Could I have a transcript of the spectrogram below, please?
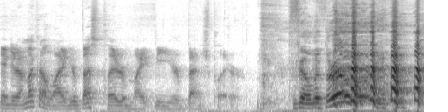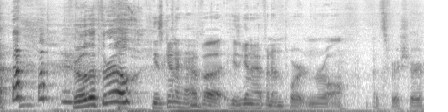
Yeah, dude. I'm not gonna lie. Your best player might be your bench player. Feel the thrill. Feel the thrill. He's gonna have a he's gonna have an important role. That's for sure.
